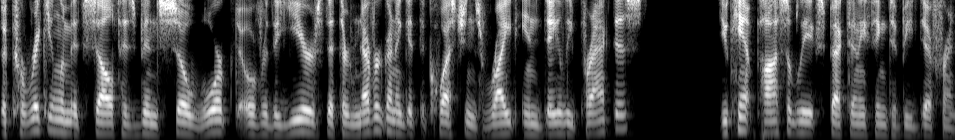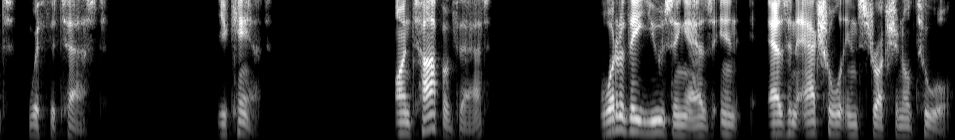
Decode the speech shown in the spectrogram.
the curriculum itself has been so warped over the years that they're never going to get the questions right in daily practice you can't possibly expect anything to be different with the test. You can't. On top of that, what are they using as in as an actual instructional tool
